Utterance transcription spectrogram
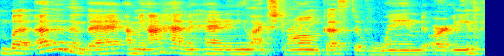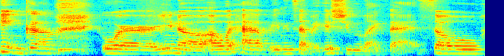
But other than that, I mean, I haven't had any like strong gust of wind or anything come where, you know, I would have any type of issue like that. So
